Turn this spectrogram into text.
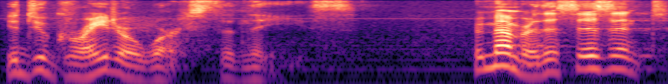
you'll do greater works than these. Remember, this isn't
